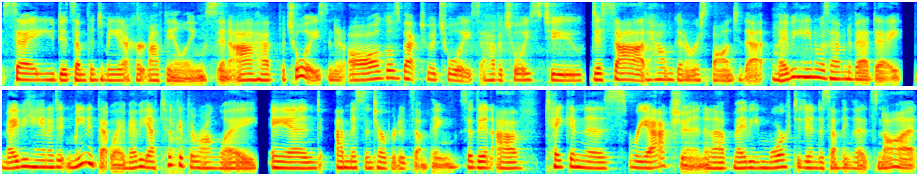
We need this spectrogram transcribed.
Say you did something to me and it hurt my feelings, and I have a choice, and it all goes back to a choice. I have a choice to decide how I'm going to respond to that. Maybe Hannah was having a bad day. Maybe Hannah didn't mean it that way. Maybe I took it the wrong way and I misinterpreted something. So then I've taken this reaction and I've maybe morphed it into something that it's not.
